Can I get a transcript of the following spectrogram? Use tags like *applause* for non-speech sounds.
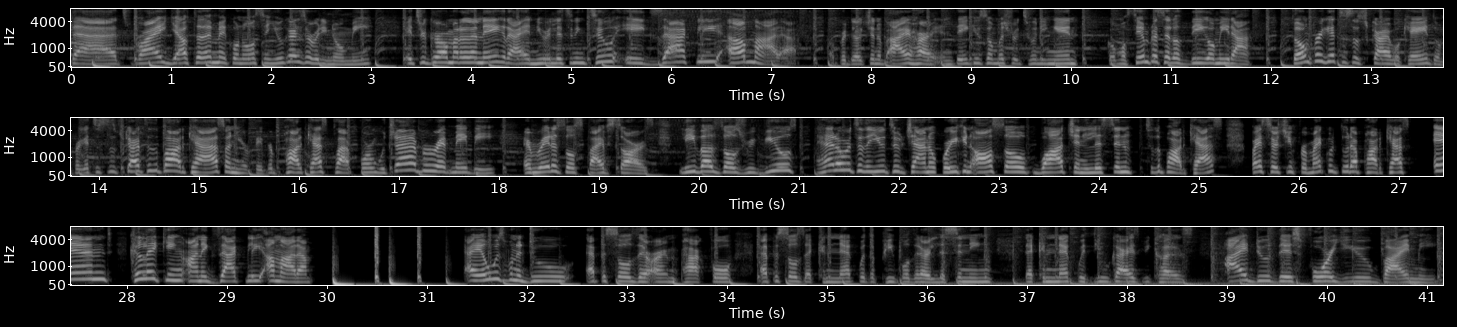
That's right. Ya ustedes me conocen. You guys already know me. It's your girl Amara La Negra, and you're listening to Exactly Amara, a production of iHeart. And thank you so much for tuning in. Como siempre se los digo, mira, don't forget to subscribe, okay? Don't forget to subscribe to the podcast on your favorite podcast platform, whichever it may be, and rate us those five stars. Leave us those reviews. Head over to the YouTube channel where you can also watch and listen to the podcast by searching for My Cultura Podcast and clicking on Exactly Amara. I always want to do episodes that are impactful, episodes that connect with the people that are listening, that connect with you guys because I do this for you by me.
